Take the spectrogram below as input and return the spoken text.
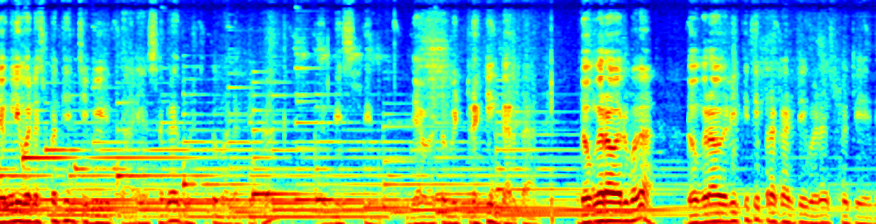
जंगली वनस्पतींची विविधता या सगळ्या गोष्टी तुम्हाला तिथं दिसतील जेव्हा तुम्ही ट्रेकिंग करता डोंगरावर बघा डोंगरावर किती प्रकारची वनस्पती आहेत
